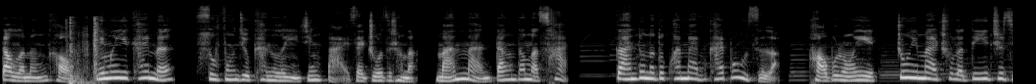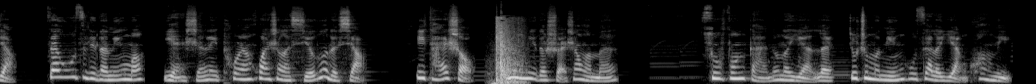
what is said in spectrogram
到了门口，柠檬一开门，苏峰就看到了已经摆在桌子上的满满当当的菜，感动的都快迈不开步子了。好不容易，终于迈出了第一只脚，在屋子里的柠檬眼神里突然换上了邪恶的笑，一抬手，用力的甩上了门。苏峰感动的眼泪就这么凝固在了眼眶里。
